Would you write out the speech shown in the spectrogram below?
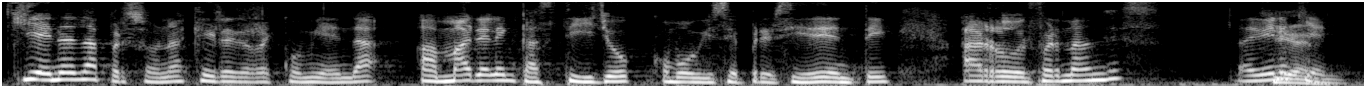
quién es la persona que le recomienda a Mariela Castillo como vicepresidente a Rodolfo Hernández? ¿Adivine ¿Quién? quién?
